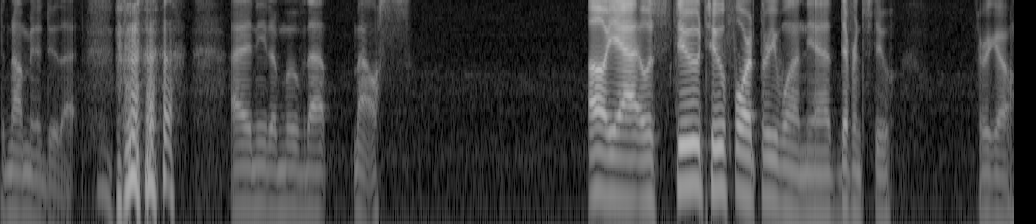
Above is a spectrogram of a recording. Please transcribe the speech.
Did not mean to do that. I need to move that mouse. Oh yeah, it was Stu two four three one. Yeah, different Stu. Here we go.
